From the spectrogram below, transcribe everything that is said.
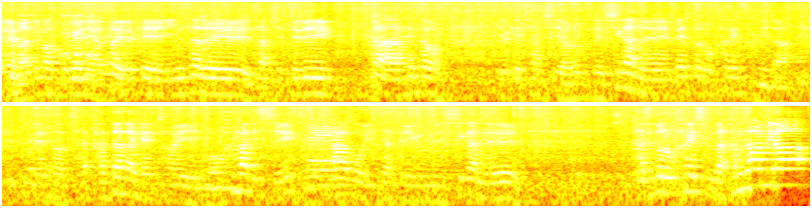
네, 마지막 공연이어서 이렇게 인사를 잠시 드릴까 해서 이렇게 잠시 여러분들 시간을 뺏도록 하겠습니다. 그래서 자- 간단하게 저희 뭐 한마디씩 이렇게 네. 하고 인사드리는 시간을 가지도록 하겠습니다. 감사합니다.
